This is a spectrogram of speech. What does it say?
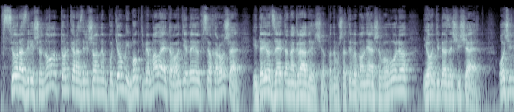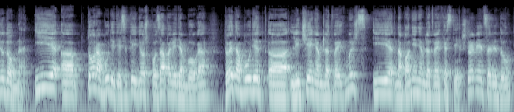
все разрешено только разрешенным путем, и Бог тебе мало этого, Он тебе дает все хорошее и дает за это награду еще, потому что ты выполняешь Его волю, и Он тебя защищает. Очень удобно. И э, Тора будет, если ты идешь по заповедям Бога, то это будет э, лечением для твоих мышц и наполнением для твоих костей. Что имеется в виду?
